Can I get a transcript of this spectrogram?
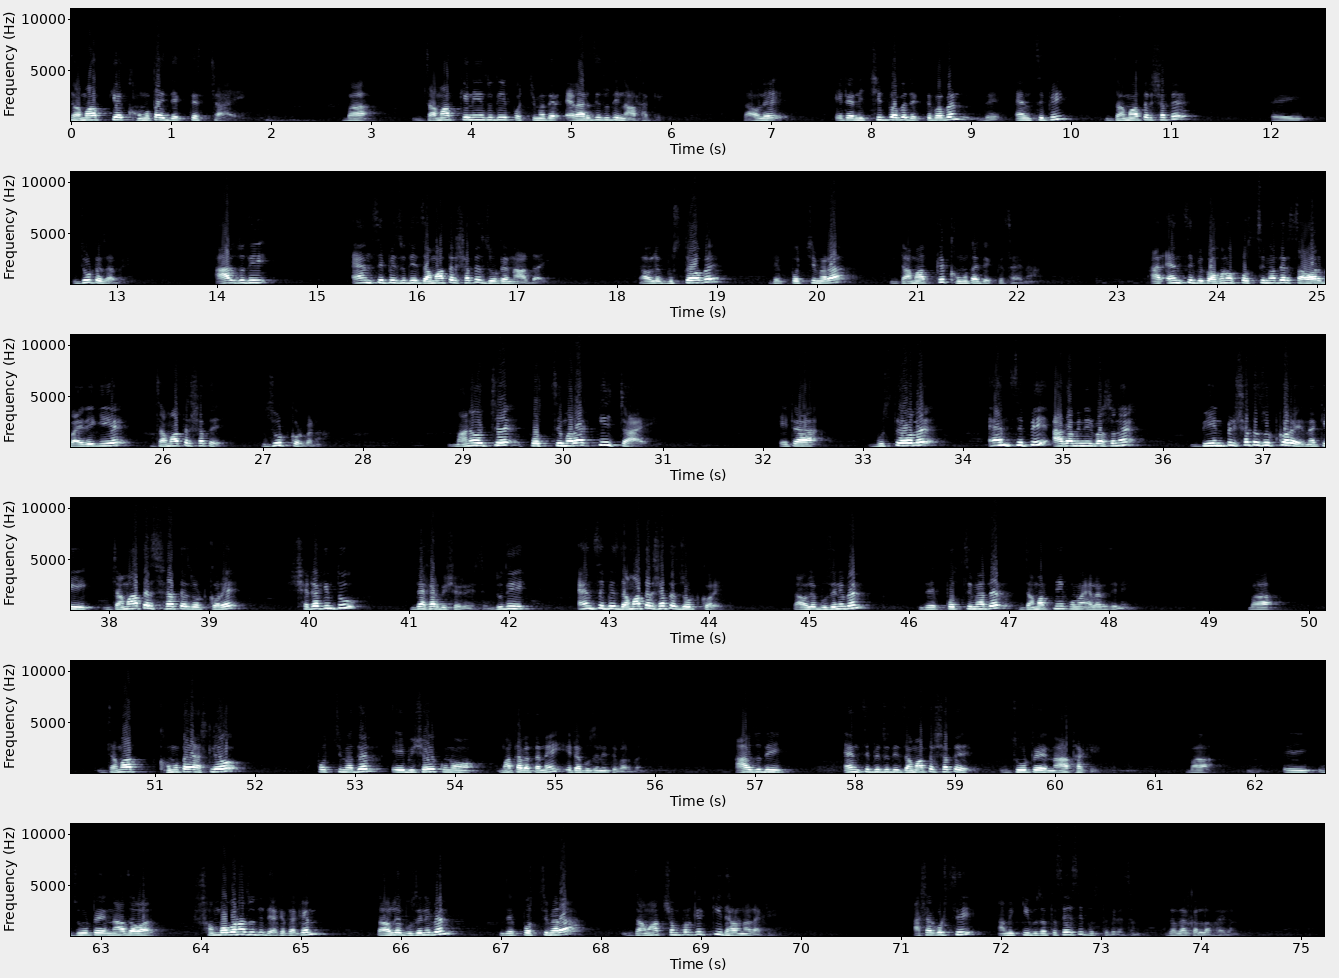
জামাতকে ক্ষমতায় দেখতে চায় বা জামাতকে নিয়ে যদি পশ্চিমাদের অ্যালার্জি যদি না থাকে, তাহলে এটা নিশ্চিতভাবে দেখতে পাবেন যে এনসিপি জামাতের সাথে এই জোটে যাবে। আর যদি এনসিপি যদি জামাতের সাথে জোটে না যায়, তাহলে বুঝতে হবে যে পশ্চিমারা জামাতকে ক্ষমতায় দেখতে চায় না। আর এনসিপি কখনো পশ্চিমাদের চাওয়ার বাইরে গিয়ে জামাতের সাথে জোট করবে না। মানে হচ্ছে পশ্চিমারা কি চায়? এটা বুঝতে হলে এনসিপি আগামী নির্বাচনে বিএনপির সাথে জোট করে নাকি জামাতের সাথে জোট করে, সেটা কিন্তু দেখার বিষয় রয়েছে। যদি এনসিপি জামাতের সাথে জোট করে, তাহলে বুঝে নেবেন যে পশ্চিমাদের জামাত নিয়ে কোনো অ্যালার্জি নেই বা জামাত ক্ষমতায় আসলেও পশ্চিমাদের এই বিষয়ে কোনো মাথা ব্যথা নেই, এটা বুঝে নিতে পারবেন। আর যদি এনসিপি যদি জামাতের সাথে জোটে না থাকে বা এই জোটে না যাওয়ার সম্ভাবনা যদি দেখে থাকেন, তাহলে বুঝে নেবেন যে পশ্চিমেরা জামাত সম্পর্কে কি ধারণা রাখে। আশা করছি আমি কি বোঝাতে চেয়েছি বুঝতে পেরেছেন। জাজাকাল্লাহ হয়রান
